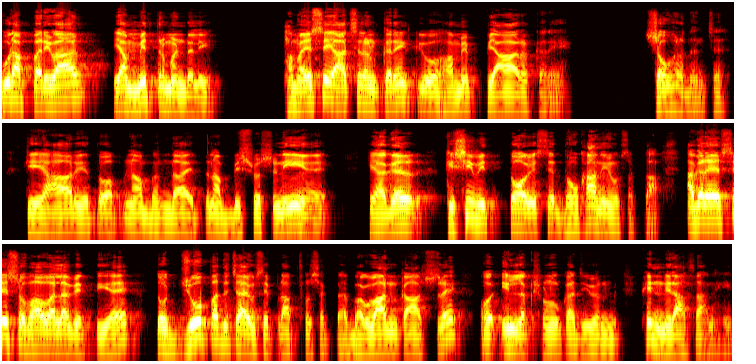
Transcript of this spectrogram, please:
पूरा परिवार या मित्र मंडली, हम ऐसे आचरण करें कि वो हमें प्यार करे। सौहृदय कि यार ये तो अपना बंदा इतना विश्वसनीय है कि अगर किसी भी तो इससे धोखा नहीं हो सकता। अगर ऐसे स्वभाव वाला व्यक्ति है तो जो पद चाहे उसे प्राप्त हो सकता है। भगवान का आश्रय और इन लक्षणों का जीवन में। फिर निराशा नहीं।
